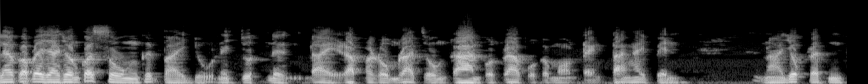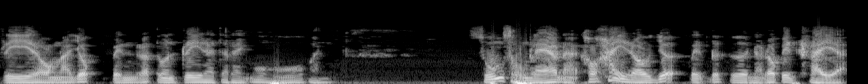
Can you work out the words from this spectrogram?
แล้วก็ประชาชนก็ส่งขึ้นไปอยู่ในจุดหนึ่ง ได้รับอารมณ์ราชองการโปรดเกล้าโปรดกระหม่อมแต่งตั้งให้เป็น นายกรัฐมนตรีรองนายกเป็นรัฐมนตรีอะไรอะไรโอ้โหมัน สูงส่งแล้วนะเขาให้เราเยอะเป็นเหลือเกินนะเราเป็นใครอะ่ะ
